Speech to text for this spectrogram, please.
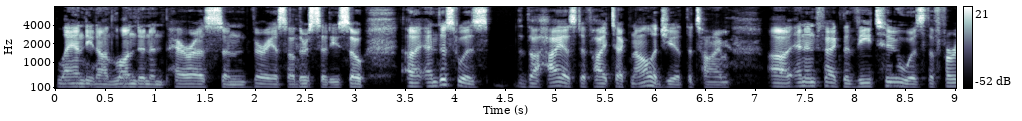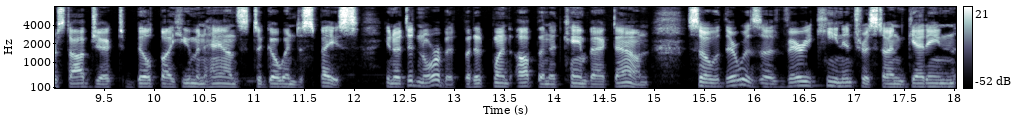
landing on london and paris and various other cities so uh, and this was the highest of high technology at the time. Uh, and in fact, the V 2 was the first object built by human hands to go into space. You know, it didn't orbit, but it went up and it came back down. So there was a very keen interest in getting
